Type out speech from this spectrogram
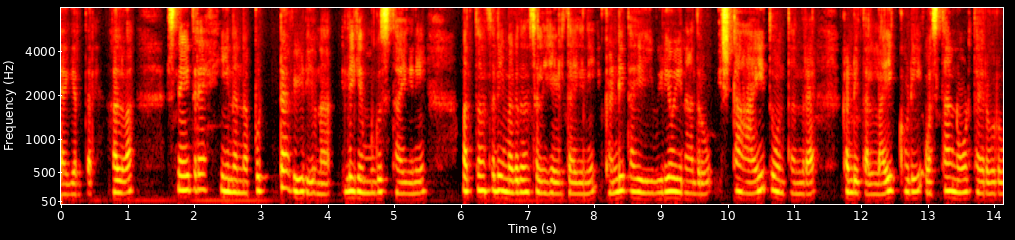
ಆಗಿರ್ತಾರೆ. ಅಲ್ವಾ? ಸ್ನೇಹಿತರೆ, ಈ ನನ್ನ ಪುಟ್ಟ ವಿಡಿಯೋನ ಇಲ್ಲಿಗೆ ಮುಗಿಸ್ತಾ ಇದ್ದೀನಿ. ಮತ್ತೊಂದು ಸಲ ಹೇಳ್ತಾ ಇದ್ದೀನಿ. ಖಂಡಿತ ಈ ವಿಡಿಯೋ ಏನಾದರೂ ಇಷ್ಟ ಆಯಿತು ಅಂತಂದರೆ ಖಂಡಿತ ಲೈಕ್ ಕೊಡಿ, ಹೊಸ್ದಾಗಿ ನೋಡ್ತಾ ಇರೋರು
